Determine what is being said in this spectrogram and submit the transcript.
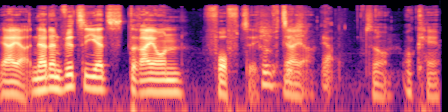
Ja, ja, na dann wird sie jetzt 53. 50. Ja, ja. ja. So, okay.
